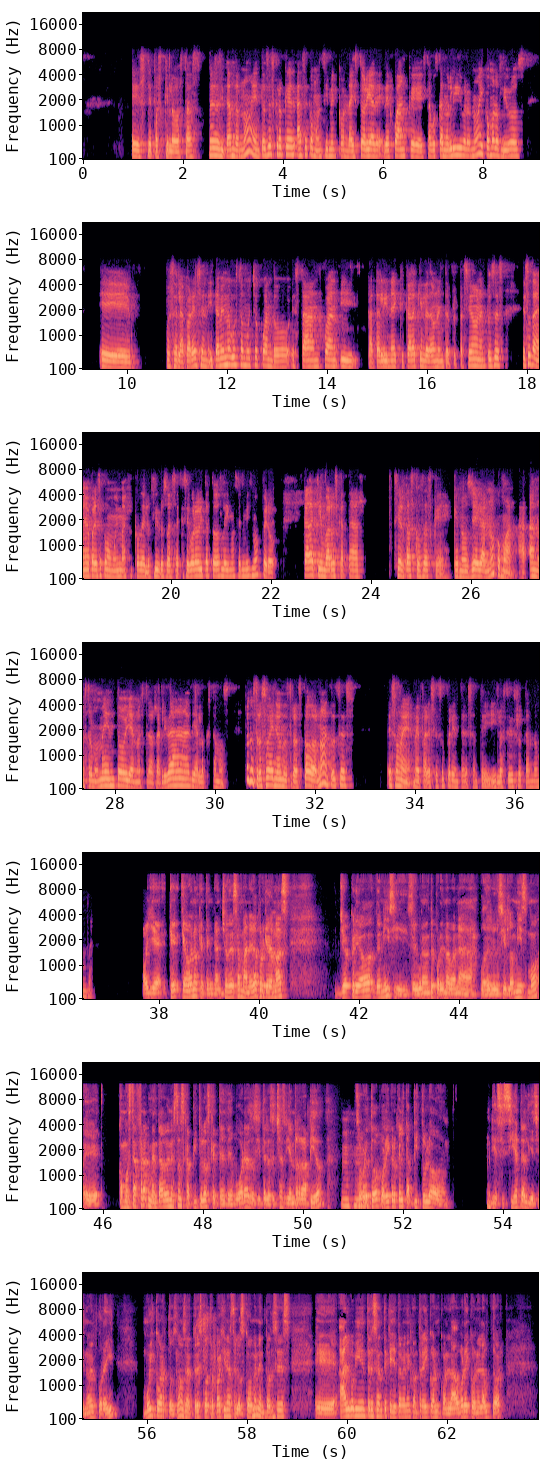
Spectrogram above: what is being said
este, pues que lo estás necesitando, ¿no? Entonces creo que hace como un símil con la historia de, Juan que está buscando un libro, ¿no? Y cómo los libros, eh, pues se le aparecen. Y también me gusta mucho cuando están Juan y Catalina y que cada quien le da una interpretación. Entonces, eso también me parece como muy mágico de los libros, o sea, que seguro ahorita todos leímos el mismo, pero cada quien va a rescatar ciertas cosas que, que nos llegan, ¿no? Como a, a, nuestro momento y a nuestra realidad y a lo que estamos pues nuestros sueños, nuestros todo, ¿no? Entonces, eso me, me pareció súper interesante y, lo estoy disfrutando un buen. Oye, qué, qué bueno que te enganchó de esa manera, porque además yo creo, Denise, y seguramente por ahí me van a poder decir lo mismo, eh, como está fragmentado en estos capítulos que te devoras, así te los echas bien rápido, sobre todo por ahí creo que el capítulo 17 al 19 por ahí, muy cortos, ¿no? O sea, tres, cuatro páginas te los comen, entonces eh, algo bien interesante que yo también encontré ahí con, con la obra y con el autor.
